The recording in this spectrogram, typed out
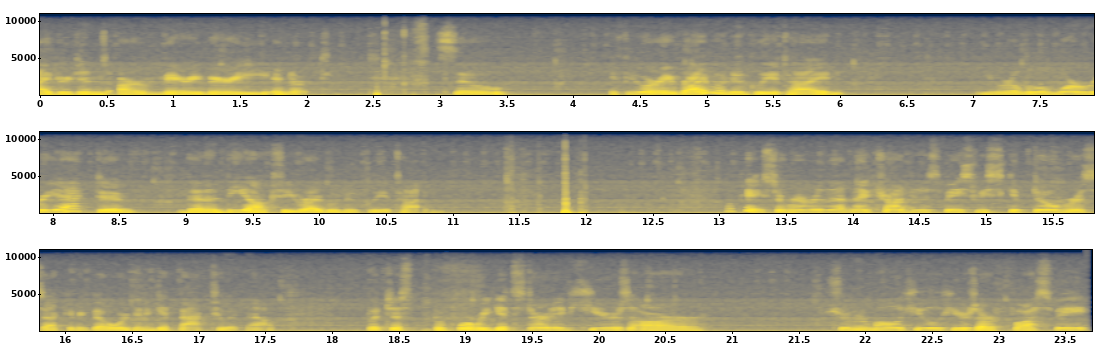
Hydrogens are very, very inert. So if you are a ribonucleotide, you are a little more reactive than a deoxyribonucleotide. Okay, so remember that nitrogenous base we skipped over a second ago. We're going to get back to it now. But just before we get started, here's our sugar molecule, here's our phosphate.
